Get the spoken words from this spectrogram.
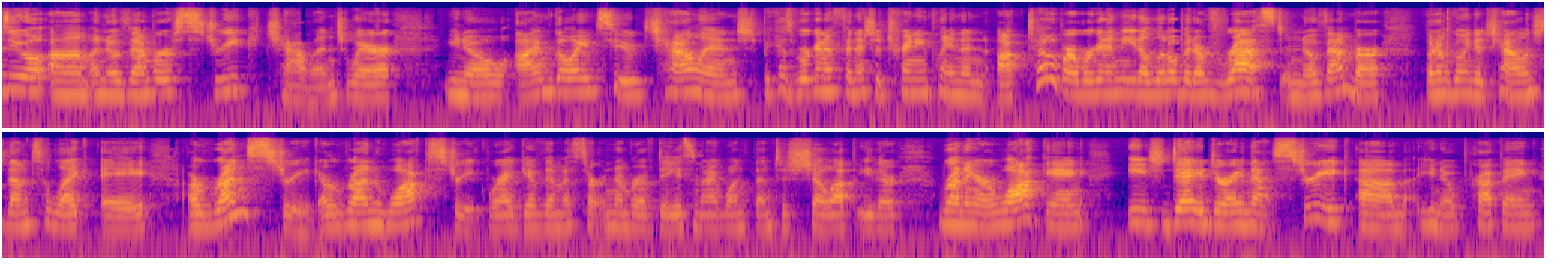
to do um, a November streak challenge where you know I'm going to challenge because we're to finish a training plan in October. We're to need a little bit of rest in November, but I'm going to challenge them to like a a run streak, a run walk streak, where I give them a certain number of days and I want them to show up either running or walking each day during that streak. Um, you know, prepping,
